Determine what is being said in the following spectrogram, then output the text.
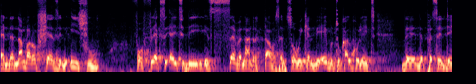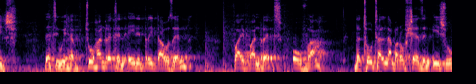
and the number of shares in issue for Flexi Ltd is 700,000. So we can be able to calculate the, the percentage that we have 283,500 over the total number of shares in issue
